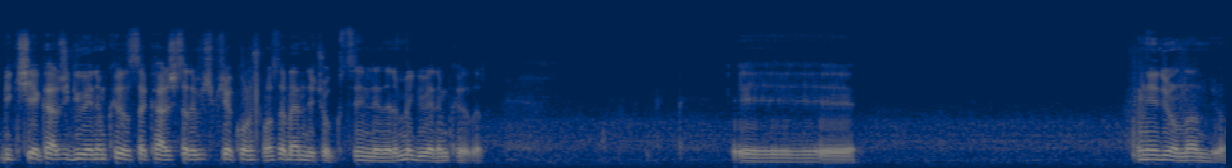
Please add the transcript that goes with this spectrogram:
Bir kişiye karşı güvenim kırılsa, karşı taraf hiçbir şey konuşmasa ben de çok sinirlenirim ve güvenim kırılır. Ee, ne diyorsun lan diyor.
